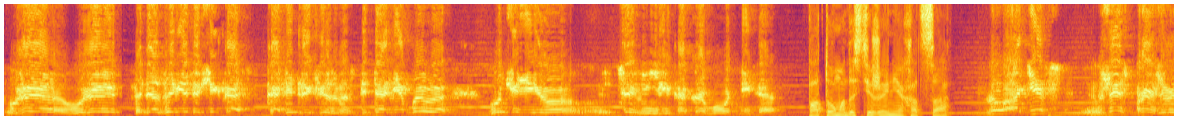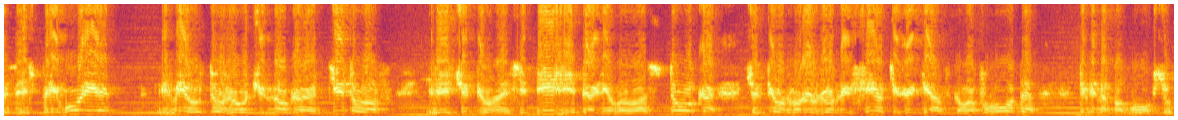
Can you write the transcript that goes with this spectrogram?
Уже, уже когда заведующий кафедрой физвоспитания было, очень ее ценили как работника. Потом о достижениях отца. Ну, отец жизнь прожил здесь в Приморье, имел тоже очень много титулов, чемпиона Сибири, Дальнего Востока, чемпион вооруженных сил Тихоокеанского флота, именно по боксу.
